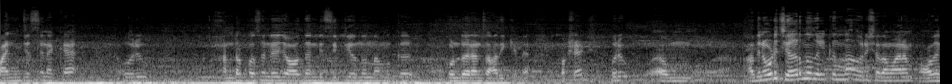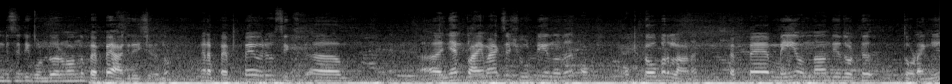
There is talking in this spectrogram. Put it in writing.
പഞ്ചസിനൊക്കെ ഒരു ഹൺഡ്രഡ് പെർസെന്റേജ് ഓതന്റിസിറ്റി ഒന്നും നമുക്ക് കൊണ്ടുവരാൻ സാധിക്കില്ല. പക്ഷേ ഒരു അതിനോട് ചേർന്ന് നിൽക്കുന്ന ഒരു ശതമാനം ഓതന്റിസിറ്റി കൊണ്ടുവരണമെന്ന് പെപ്പെ ആഗ്രഹിച്ചിരുന്നു. അങ്ങനെ പെപ്പെ ഒരു സിക്സ് ഞാൻ ക്ലൈമാക്സ് ഷൂട്ട് ചെയ്യുന്നത് ഒക്ടോബറിലാണ്. പെപ്പെ മെയ് ഒന്നാം തീയതി തൊട്ട് തുടങ്ങി.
